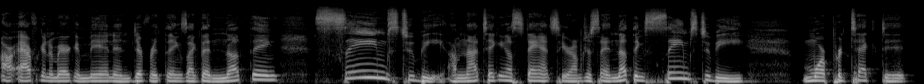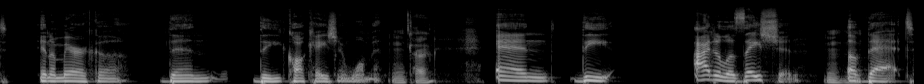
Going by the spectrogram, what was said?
our African American men and different things like that. Nothing seems to be. I'm not taking a stance here. I'm just saying nothing seems to be more protected in America than the Caucasian woman Okay. and the idolization mm-hmm. of that,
